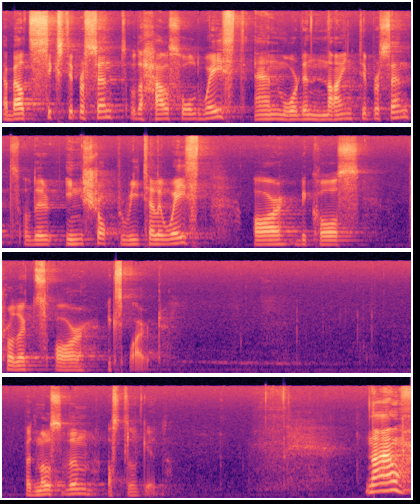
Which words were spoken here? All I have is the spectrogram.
About 60% of the household waste and more than 90% of the in-shop retailer waste are because products are expired. But most of them are still good. Now,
